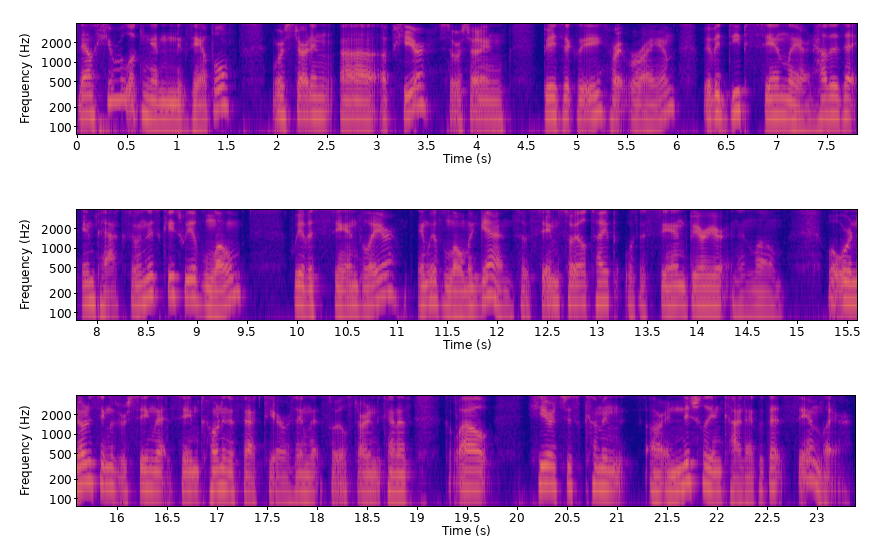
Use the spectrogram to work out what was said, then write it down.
Now here we're looking at an example. We're starting uh, up here. So we're starting basically right where I am. We have a deep sand layer and how does that impact? So in this case we have loam, we have a sand layer, and we have loam again. So same soil type with a sand barrier and then loam. What we're noticing is we're seeing that same coning effect here. We're seeing that soil starting to kind of go out. Here it's just coming uh, initially in contact with that sand layer.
